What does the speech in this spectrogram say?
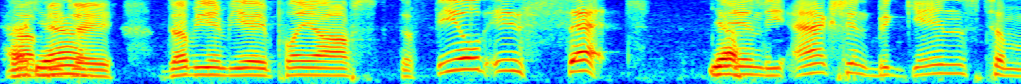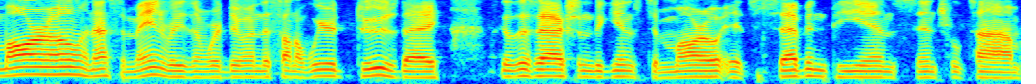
Heck uh, yeah. BJ, WNBA playoffs. The field is set. Yes. And the action begins tomorrow, and that's the main reason we're doing this on a weird Tuesday, because this action begins tomorrow at 7 p.m. Central Time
